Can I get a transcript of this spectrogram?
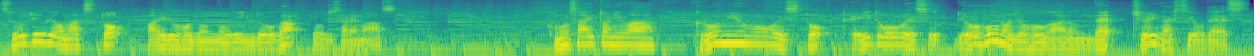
数十秒待つとファイル保存のウィンドウが表示されます。このサイトには Chromium OS と FadeOS 両方の情報があるんで注意が必要です。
